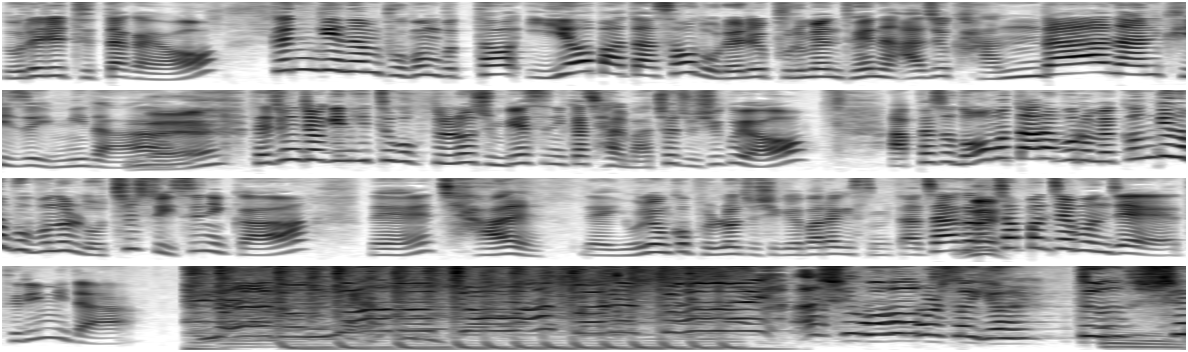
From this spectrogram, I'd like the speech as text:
노래를 듣다가요. 끊기는 부분부터 이어받아서 노래를 부르면 되는 아주 간단한 퀴즈입니다. 네. 대중적인 히트곡들로 준비했으니까 잘 맞춰주시고요. 앞에서 너무 따라 부르면 끊기는 부분을 놓칠 수 있으니까 네, 잘 네, 요령껏 불러주시길 바라겠습니다. 자, 그럼 네. 첫 번째 문제 드립니다. 아쉬워 벌써 12시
